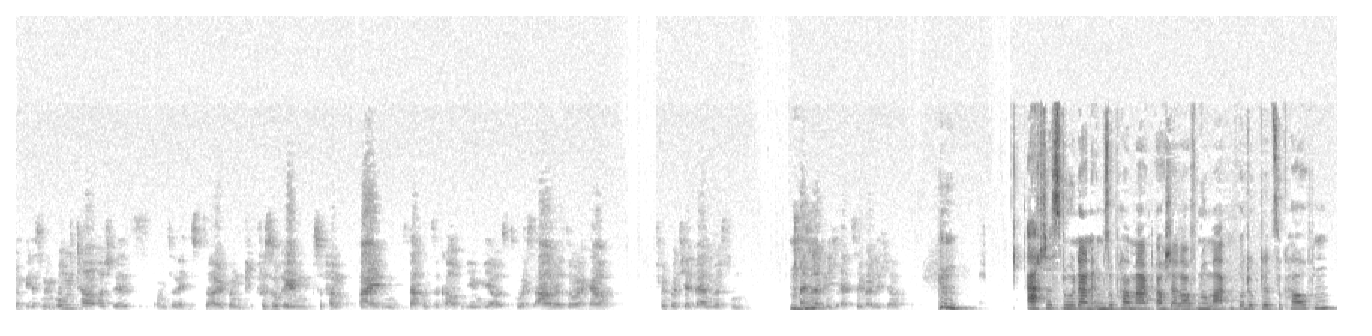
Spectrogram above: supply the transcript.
und wie das mit dem Umtausch ist und solches Zeug und versuche eben zu vermeiden, Sachen zu kaufen, die irgendwie aus USA oder so her importiert werden müssen. Mhm. Also da bin ich eher zögerlicher. Achtest du dann im Supermarkt auch darauf, nur Markenprodukte zu kaufen?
